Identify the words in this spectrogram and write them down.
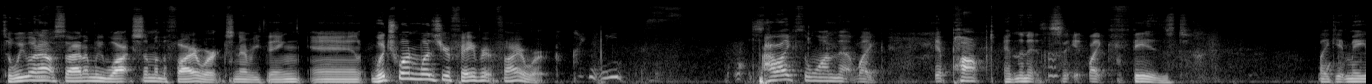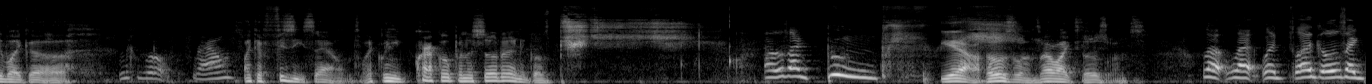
So we went outside and we watched some of the fireworks and everything. And which one was your favorite firework? I I like the one that like it popped and then it it like fizzed. Like it made like a like a little round. like a fizzy sound. Like when you crack open a soda and it goes psh. I was like, boom. Yeah, those ones. I liked those ones. Like, like, like, like it was like,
